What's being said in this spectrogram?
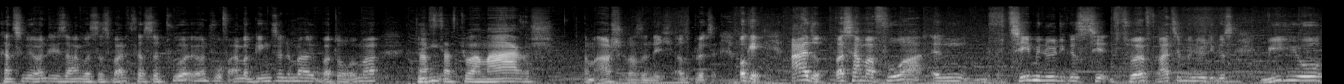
Kannst du mir irgendwie sagen, was das war? Die Tastatur irgendwo auf einmal ging sie nicht mehr, was auch immer. Tastatur am Arsch. Am Arsch war sie nicht, also Blödsinn. Okay, also, was haben wir vor? Ein 10-minütiges, 12, 13-minütiges Video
